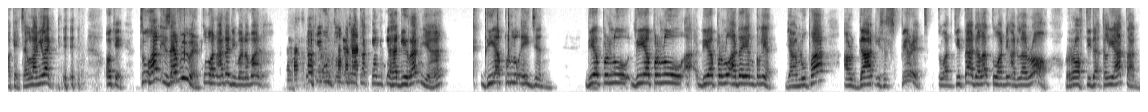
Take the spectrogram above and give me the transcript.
Oke, saya ulangi lagi. Oke, Tuhan is everywhere. Tuhan ada di mana-mana. Tapi untuk menyatakan kehadirannya, dia perlu agent. Dia perlu dia perlu dia perlu ada yang terlihat. Jangan lupa our God is a spirit. Tuhan kita adalah Tuhan yang adalah roh. Roh tidak kelihatan.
